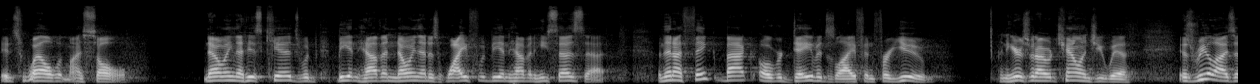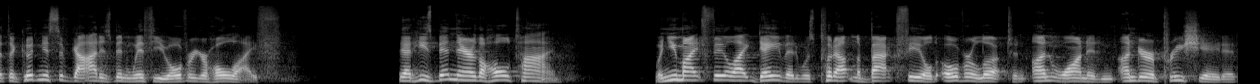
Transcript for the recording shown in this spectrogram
It's well with my soul. Knowing that his kids would be in heaven, knowing that his wife would be in heaven, he says that. And then I think back over David's life, and for you, and here's what I would challenge you with is realize that the goodness of God has been with you over your whole life. That he's been there the whole time. When you might feel like David was put out in the backfield, overlooked and unwanted and underappreciated,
